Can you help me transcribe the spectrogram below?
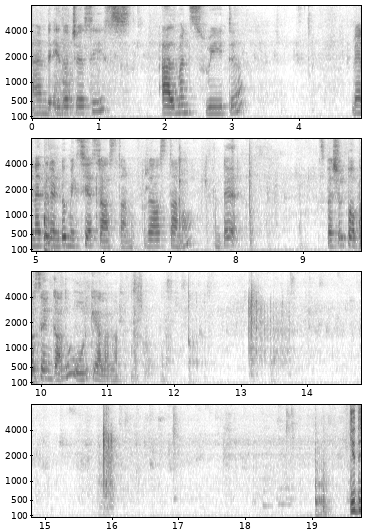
అండ్ ఇది వచ్చేసి ఆల్మండ్ స్వీట్. నేనైతే రెండు మిక్స్ చేసి రాస్తాను రాస్తాను. అంటే స్పెషల్ పర్పస్ ఏం కాదు ఊరికే అలాగా. ఇది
